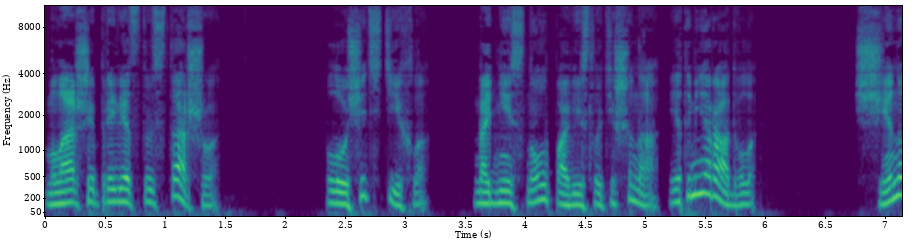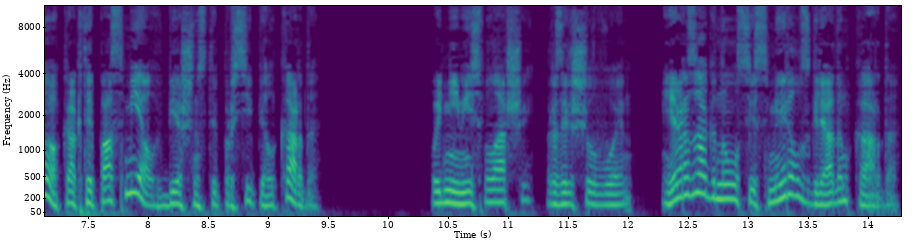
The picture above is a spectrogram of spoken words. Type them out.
«Младший приветствует старшего!» Площадь стихла. Над ней снова повисла тишина, и это меня радовало. «Щенок, как ты посмел?» — в бешенстве просипел Карда. «Поднимись, младший», — разрешил воин. Я разогнулся и смерил взглядом Карда.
